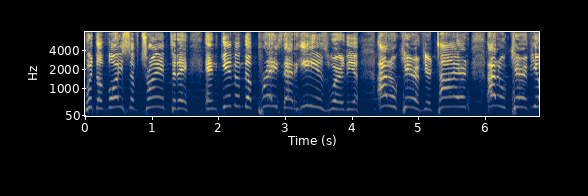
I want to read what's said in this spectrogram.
with the voice of triumph today and give Him the praise that He is worthy of? I don't care if you're tired. I don't care if you,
